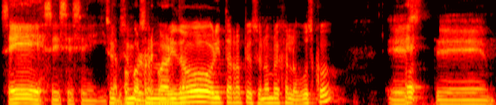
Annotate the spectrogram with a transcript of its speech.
Sí, sí, sí, sí. se, me olvidó ahorita. rápido su nombre, déjalo busco. Eh, este.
